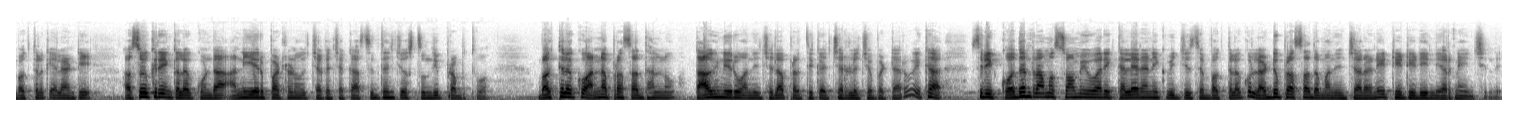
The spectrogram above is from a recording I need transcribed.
భక్తులకు ఎలాంటి అసౌకర్యం కలగకుండా అన్ని ఏర్పాట్లను చకచకా సిద్ధం చేస్తుంది ప్రభుత్వం. భక్తులకు అన్న ప్రసాదాలను తాగునీరు అందించేలా ప్రత్యేక చర్యలు చేపట్టారు. ఇక శ్రీ కోదండ రామస్వామి వారి కళ్యాణానికి విచ్చేసే భక్తులకు లడ్డు ప్రసాదం అందించాలని టీటీడీ నిర్ణయించింది.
